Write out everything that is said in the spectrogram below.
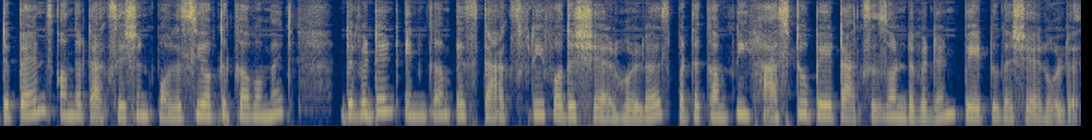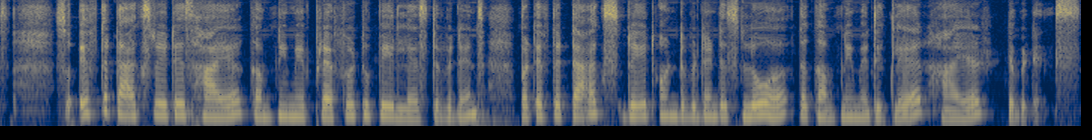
depends on the taxation policy of the government. Dividend income is tax free for the shareholders but the company has to pay taxes on dividend paid to the shareholders. So if the tax rate is higher, company may prefer to pay less dividends but if the tax rate on dividend is lower, the company may declare higher dividends.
